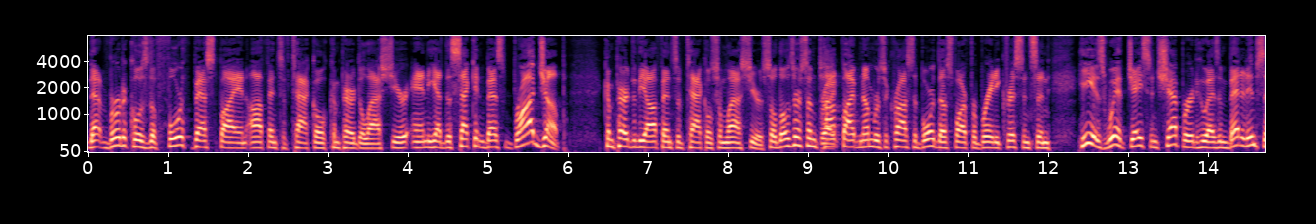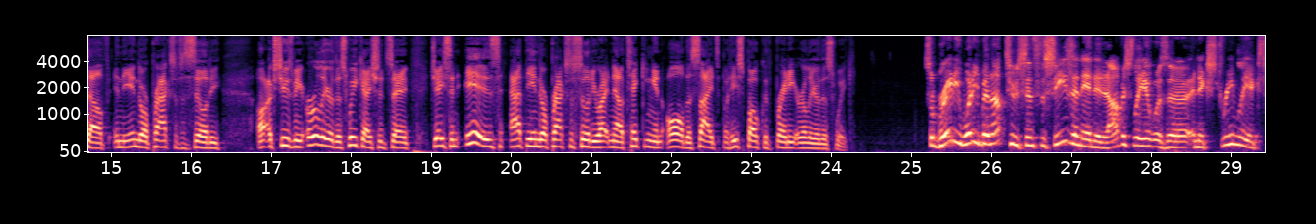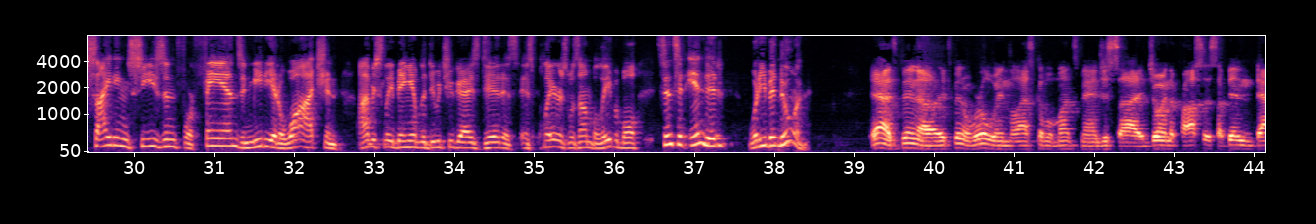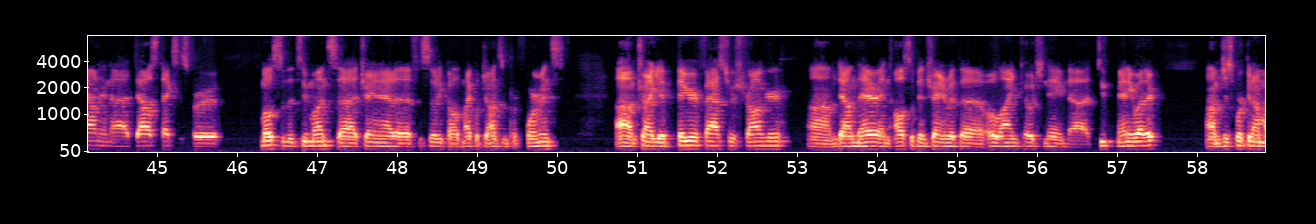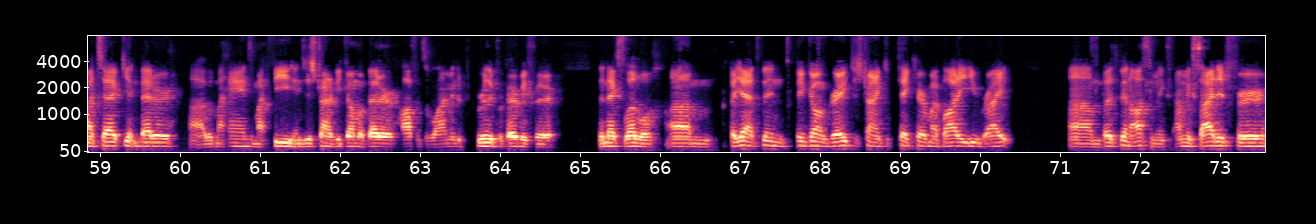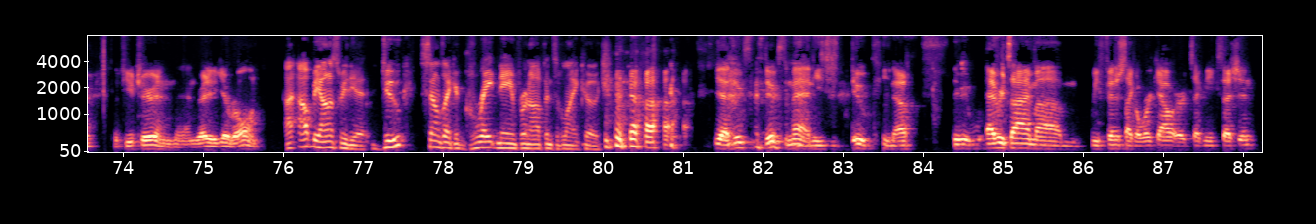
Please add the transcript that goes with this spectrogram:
that vertical is the fourth best by an offensive tackle compared to last year, and he had the second best broad jump compared to the offensive tackles from last year. So those are some top right. five numbers across the board thus far for Brady Christensen. He is with Jason Shepard, who has embedded himself in the indoor practice facility. Uh, excuse me, earlier this week, I should say. Jason is at the indoor practice facility right now, taking in all the sites, but he spoke with Brady earlier this week. So, Brady, what have you been up to since the season ended? Obviously, it was a, an extremely exciting season for fans and media to watch. And obviously, being able to do what you guys did as, as players was unbelievable. Since it ended, what have you been doing? Yeah, it's been a it's been a whirlwind the last couple months, man. Just uh, enjoying the process. I've been down in uh, Dallas, Texas for most of the two months, uh, training at a facility called Michael Johnson Performance. Um, trying to get bigger, faster, stronger um, down there, and also been training with a O line coach named uh, Duke Manyweather. Um, just working on my tech, getting better uh, with my hands and my feet, and just trying to become a better offensive lineman to really prepare me for the next level. Um, but yeah, it's been been going great. Just trying to take care of my body, eat right. Um, but it's been awesome. I'm excited for the future and, and ready to get rolling. I'll be honest with you. Duke sounds like a great name for an offensive line coach. yeah, Duke's, Duke's the man. He's just Duke, you know. Every time um, we finish like a workout or a technique session,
